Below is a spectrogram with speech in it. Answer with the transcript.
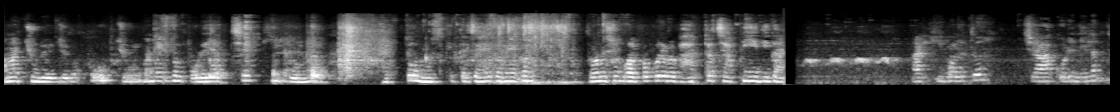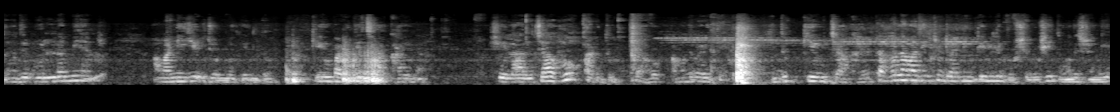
আমার চুলের জন্য খুব চুল মানে একদম পড়ে যাচ্ছে, কী বলব? এত মুশকিলটা, যাই আমি এখন তোমাদের সঙ্গে গল্প করে এবার ভাতটা চাপিয়ে দিই। আর কি বলতো? চা করে নিলাম, তোমাদের বললামই আমি, আমার নিজের জন্য কিন্তু। কেউ বাড়িতে চা খায় না। সে লাল চা হোক আর দুধ চা হোক, আমাদের বাড়িতে কিন্তু কেউ চা খায় তাহলে আজ একটু ডাইনিং টেবিলে বসে বসেই তোমাদের সঙ্গে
